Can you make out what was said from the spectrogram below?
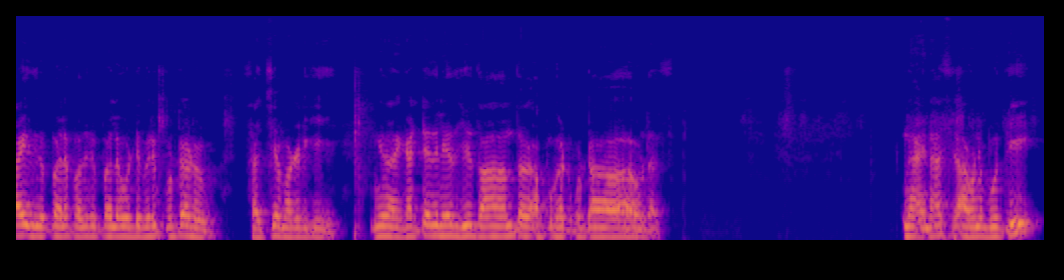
ఐదు రూపాయలు పది రూపాయలు వడ్డీ పెరుగుకుంటాడు సత్యం అక్కడికి. ఇంకా కట్టేది లేదు. జీవితాంతం అప్పు కట్టుకుంటా ఉండాలి. నాయన శ్రావణభూతి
